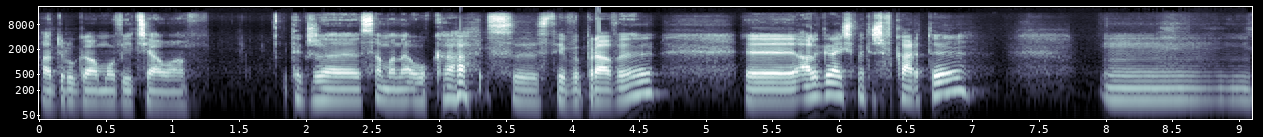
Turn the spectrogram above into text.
a druga o mowie ciała. Także sama nauka z, z tej wyprawy. E, ale graliśmy też w karty. Mm,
